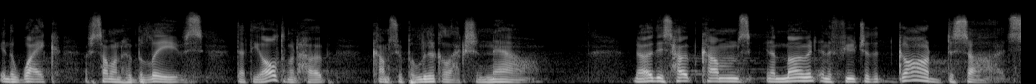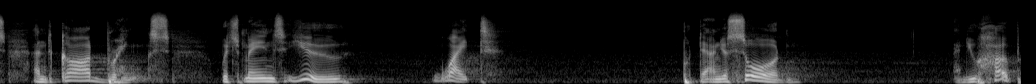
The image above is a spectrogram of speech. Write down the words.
in the wake of someone who believes that the ultimate hope comes through political action now. No, this hope comes in a moment in the future that God decides and God brings, which means you wait. Put down your sword and you hope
